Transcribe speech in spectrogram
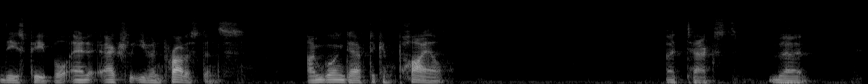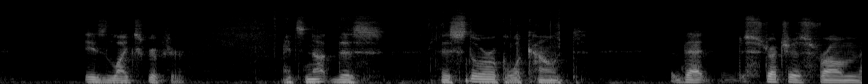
these people, and actually even Protestants, I'm going to have to compile a text that is like Scripture. It's not this historical account that stretches from,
